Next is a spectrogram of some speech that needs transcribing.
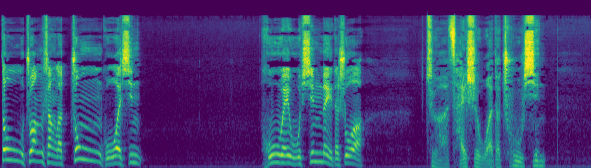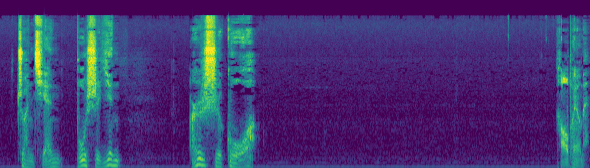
都装上了中国心。胡伟武欣慰地说：“这才是我的初心。赚钱不是因，而是果。”好朋友们。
